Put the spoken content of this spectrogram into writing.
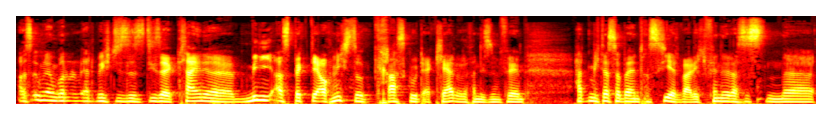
aus irgendeinem Grund hat mich dieses, dieser kleine Mini-Aspekt, der auch nicht so krass gut erklärt wurde von diesem Film, hat mich das aber interessiert, weil ich finde, dass es eine,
